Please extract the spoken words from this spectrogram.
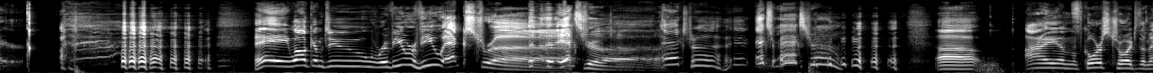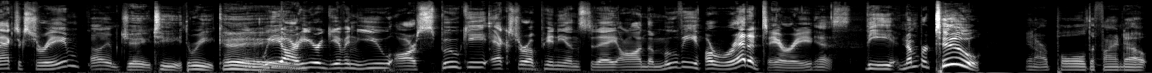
fire. hey, welcome to Review Review Extra. Extra. extra. Extra, extra. uh, I am, of course, Troy to the Max Extreme. I am JT3K. We are here giving you our spooky extra opinions today on the movie Hereditary. Yes. The number two in our poll to find out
